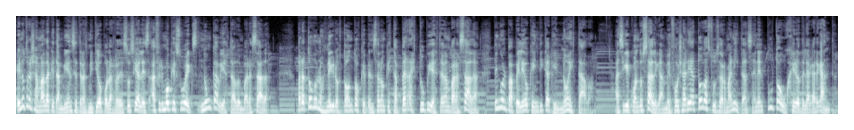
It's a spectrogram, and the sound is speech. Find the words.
En otra llamada que también se transmitió por las redes sociales, afirmó que su ex nunca había estado embarazada. Para todos los negros tontos que pensaron que esta perra estúpida estaba embarazada, tengo el papeleo que indica que no estaba. Así que cuando salga me follaré a todas tus hermanitas en el puto agujero de la garganta.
